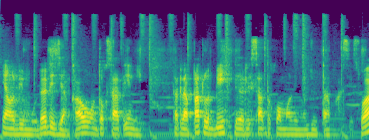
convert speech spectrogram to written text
yang lebih mudah dijangkau untuk saat ini. Terdapat lebih dari 1,5 juta mahasiswa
